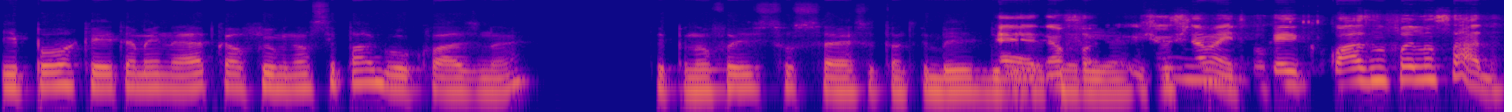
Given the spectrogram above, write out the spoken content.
E porque também na época o filme não se pagou quase, né? Tipo, não foi sucesso tanto de bi- de É, não foi, bilheteria. justamente, porque ele quase não foi lançado.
